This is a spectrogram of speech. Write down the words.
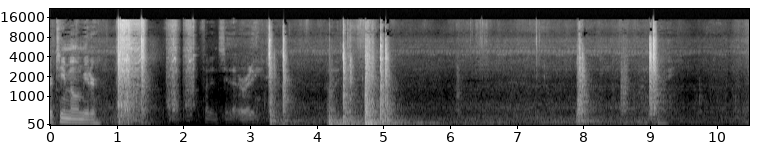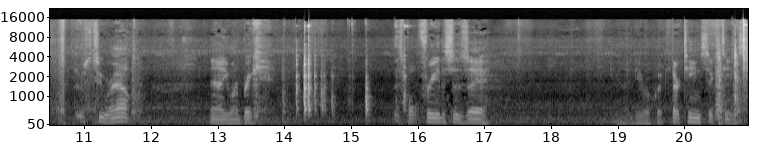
13 millimeter. If I didn't say that already. Those two are out. Now you want to break this bolt free. This is a, give you an idea real quick, 13 16ths.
